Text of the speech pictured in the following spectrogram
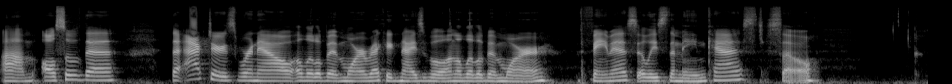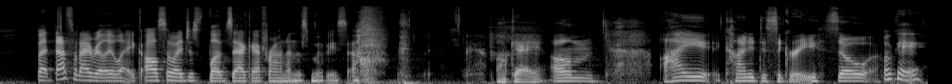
Um, also, the the actors were now a little bit more recognizable and a little bit more famous, at least the main cast. So, but that's what I really like. Also, I just love Zac Efron in this movie. So, okay, um, I kind of disagree. So, okay,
